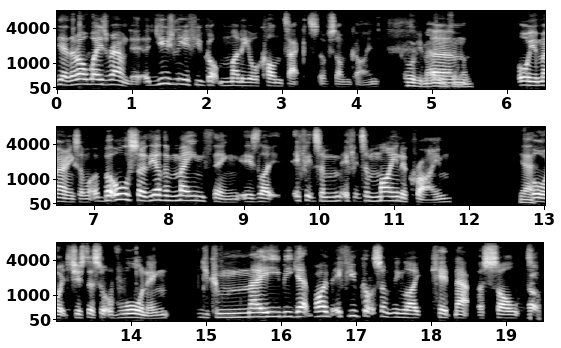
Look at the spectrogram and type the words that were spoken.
Yeah, there are ways around it. Usually, if you've got money or contacts of some kind, Or if you're married Um, someone. Or you're marrying someone. But also, the other main thing is like if it's a if it's a minor crime, Yeah. or it's just a sort of warning, you can maybe get by. But if you've got something like kidnap, assault, Oh,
